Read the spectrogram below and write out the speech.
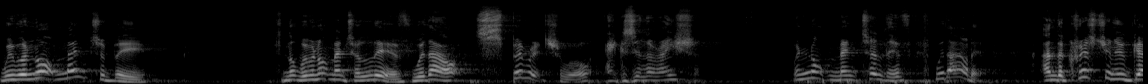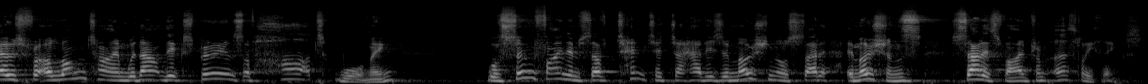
We were not meant to be, we were not meant to live without spiritual exhilaration. We're not meant to live without it. And the Christian who goes for a long time without the experience of heart warming will soon find himself tempted to have his emotional sati- emotions satisfied from earthly things.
